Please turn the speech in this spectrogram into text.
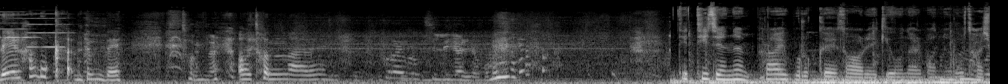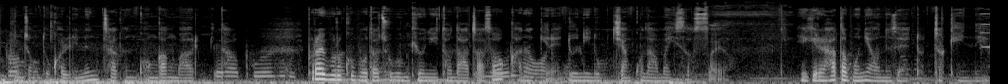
내일 한국 가는데 전날 어 전날에 프라이브로 질리게 하려고. 티티즈는 프라이부르크에서 레기오날반으로 40분 정도 걸리는 작은 관광 마을입니다. 프라이부르크보다 조금 기온이 더 낮아서 가는 길에 눈이 녹지 않고 남아 있었어요. 얘기를 하다 보니 어느새 도착해 있네요.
